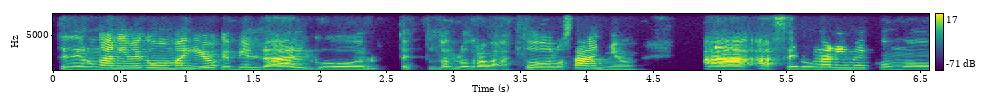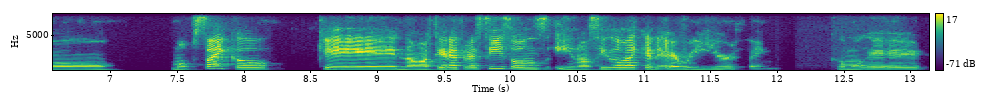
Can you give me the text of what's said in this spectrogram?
tener un anime como My Hero, que es bien largo, lo, lo trabajas todos los años, a, a hacer un anime como Mob Psycho, que nada más tiene tres seasons y no ha sido like an every year thing. Como que.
